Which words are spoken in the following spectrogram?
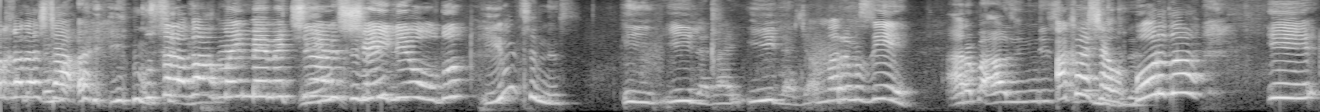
Arkadaşlar kusura bakmayın İyi Mehmetçiğin misiniz? şeyliği oldu. İyi misiniz? İyi, iyiler, ay, iyiler. Canlarımız iyi. Araba az önce Arkadaşlar bu arada e,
